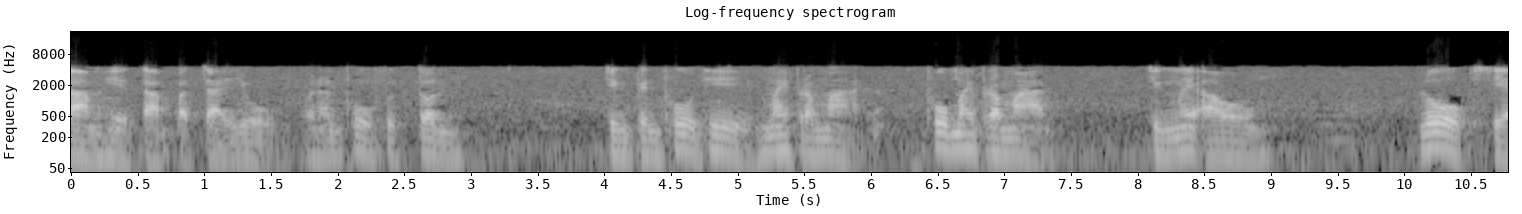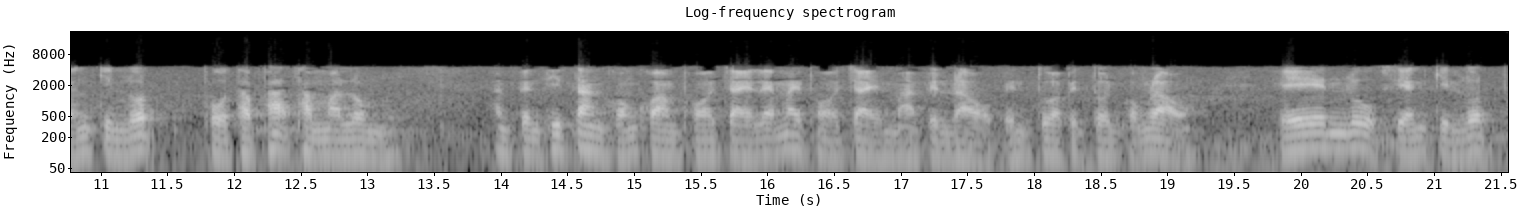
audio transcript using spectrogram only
ตามเหตุตามปัจจัยอยู่ เพราะนั้นผู้ฝึกตน จึงเป็นผู้ที่ไม่ประมาท ผู้ไม่ประมาท จึงไม่เอาลูกเสียงกินรสโผฏฐะธรรมารมอันเป็นที่ตั้งของความพอใจและไม่พอใจมาเป็นเรา เป็นตัวเป็นตนของเรา เห็นรูปเสียงกลิ่นรสโผ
